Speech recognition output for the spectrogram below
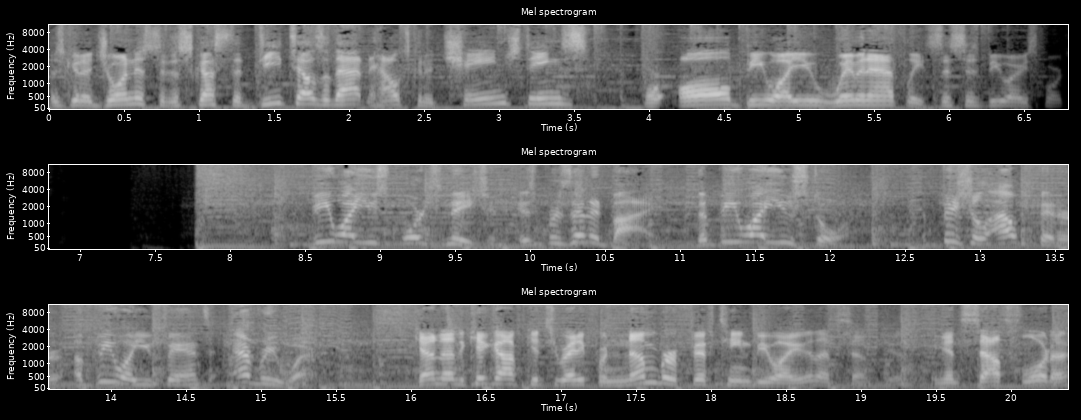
is going to join us to discuss the details of that and how it's going to change things for all BYU women athletes. This is BYU Sports. BYU Sports Nation is presented by The BYU Store, official outfitter of BYU fans everywhere. Countdown to kickoff gets you ready for number 15 BYU. That sounds good. Against South Florida.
